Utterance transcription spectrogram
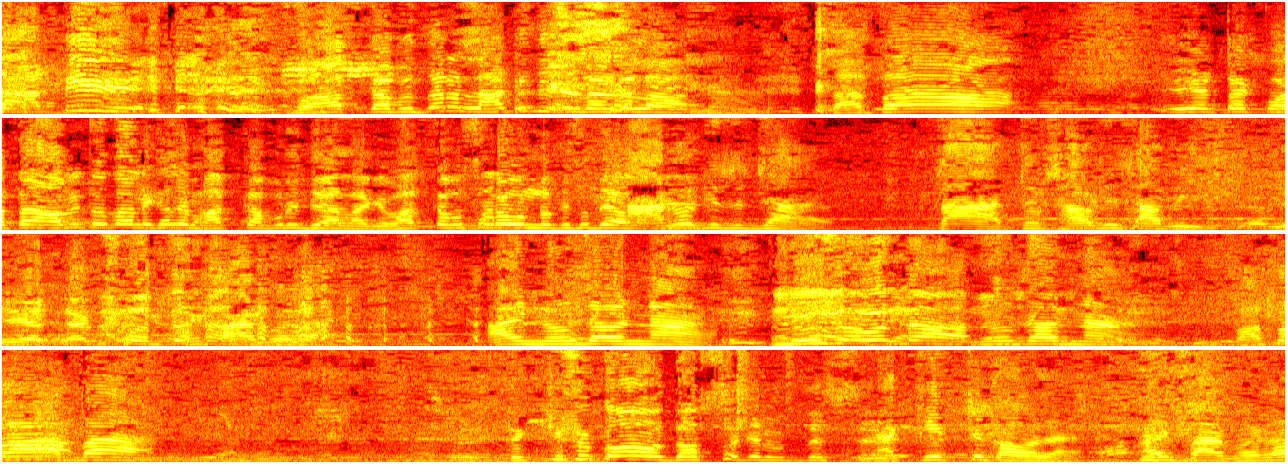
লাঠি। ভাত কাপড় ছাড়া লাঠি দিতে পারবে না চাচা একটা কথা আমি তো তাহলে খালি ভাত কাপড়ই দেয়া লাগে। ভাত কাপড় ছাড়া অন্য কিছু দেয়া আরও কিছু যায়। তা তোর সাউদি চাবি। একটা কথা। পারব না আমি নো। যাওয়ার না। নুন যাবেন না। নো যাওয়ার না আব্বা। তো কিছু কও দর্শকের উদ্দেশ্যে। না কিচ্ছু কও না। আমি পারব না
